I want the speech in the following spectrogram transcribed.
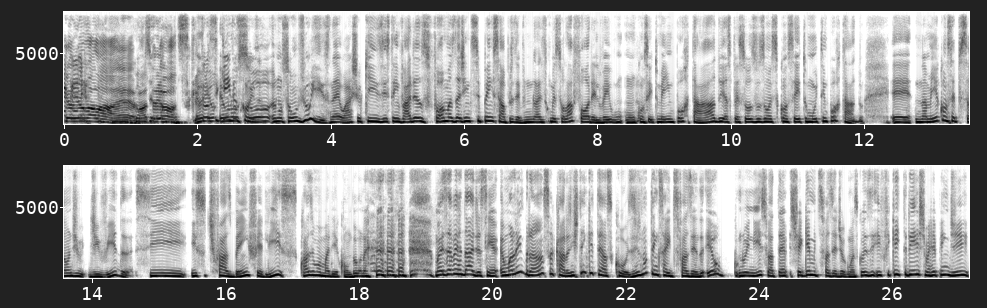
que eu ia falar. É, Como matriosca. Eu, trouxe eu, eu, não 500 sou, eu não sou um juiz, né? Eu acho que existem várias formas da gente se pensar. Por exemplo, minimalismo começou lá fora, ele veio um, um conceito meio importado e as pessoas usam esse conceito muito importado. É, na minha concepção de, de vida, se isso te faz bem, feliz, quase uma Maria Condô, né? Mas é verdade, assim, é uma lembrança, cara. A gente tem que ter as coisas, a gente não tem que sair desfazendo. Eu, no início, até cheguei a me desfazer de algumas coisas e fiquei triste, me arrependi.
